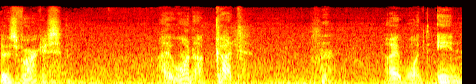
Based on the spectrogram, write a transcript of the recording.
There's Vargas. I want a cut. I want in.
